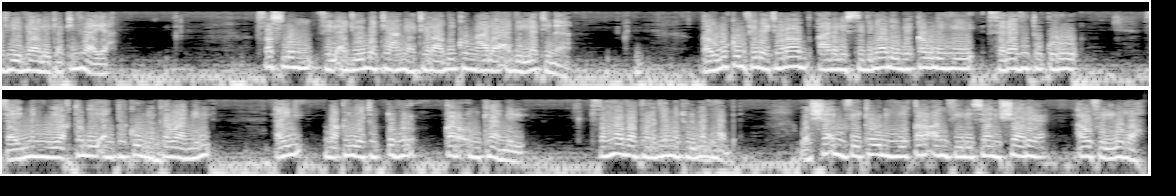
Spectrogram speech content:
وفي ذلك كفاية. فصل في الأجوبة عن اعتراضكم على أدلتنا. قولكم في الاعتراض على الاستدلال بقوله ثلاثة قروء فإنه يقتضي أن تكون كوامل أي بقية الطهر قرء كامل. فهذا ترجمة المذهب والشأن في كونه قرأ في لسان الشارع أو في اللغة.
